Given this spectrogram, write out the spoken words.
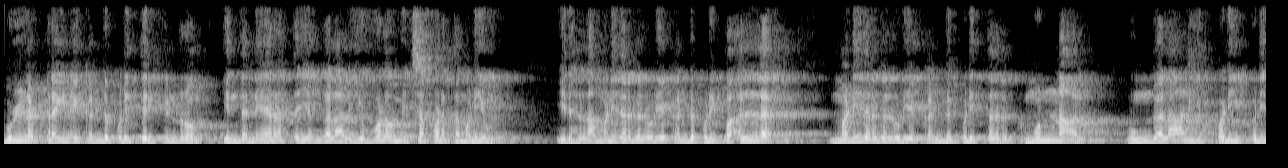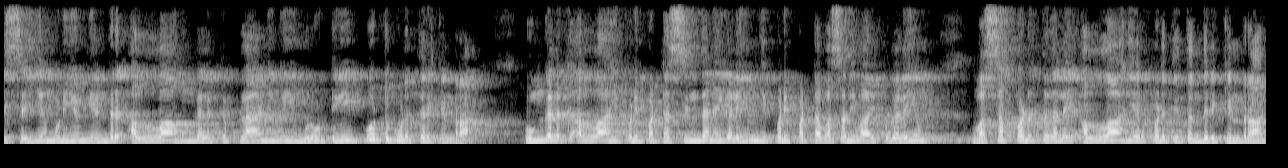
புல்லட் ட்ரெயினை கண்டுபிடித்திருக்கின்றோம். இந்த நேரத்தை எங்களால் இவ்வளவு மிச்சப்படுத்த முடியும்? இதெல்லாம் மனிதர்களுடைய கண்டுபிடிப்பு அல்ல. மனிதர்களுடைய கண்டுபிடித்ததற்கு முன்னால் உங்களால் இப்படி இப்படி செய்ய முடியும் என்று அல்லாஹ் உங்களுக்கு பிளானிங்கையும் ரூட்டிங்கையும் போட்டு கொடுத்திருக்கின்றான். உங்களுக்கு அல்லாஹ் இப்படிப்பட்ட சிந்தனைகளையும் இப்படிப்பட்ட வசதி வாய்ப்புகளையும் வசப்படுத்துதலை அல்லாஹ் ஏற்படுத்தி தந்திருக்கின்றான்.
